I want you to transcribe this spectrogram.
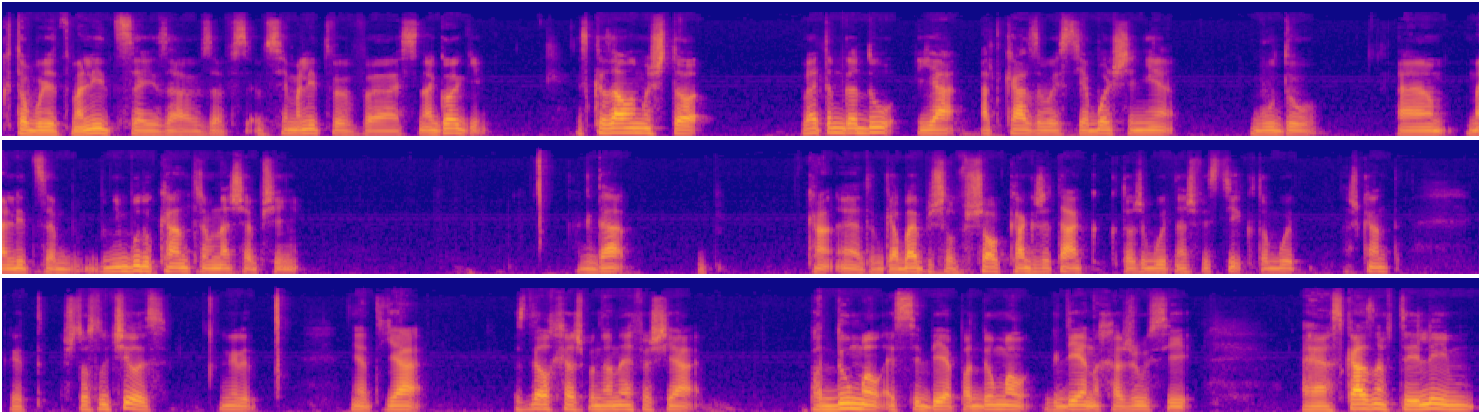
кто будет молиться и за, за все молитвы в э, синагоге, и сказал ему, что в этом году я отказываюсь, я больше не буду э, молиться, не буду кантором в нашей общине. Когда этот Габай пришел в шок, как же так, кто же будет наш вести, кто будет наш кант? Говорит, что случилось? Он говорит, нет, я сделал хэшбан нефеш, я подумал о себе, подумал, где я нахожусь. И э, сказано в Тейлим,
